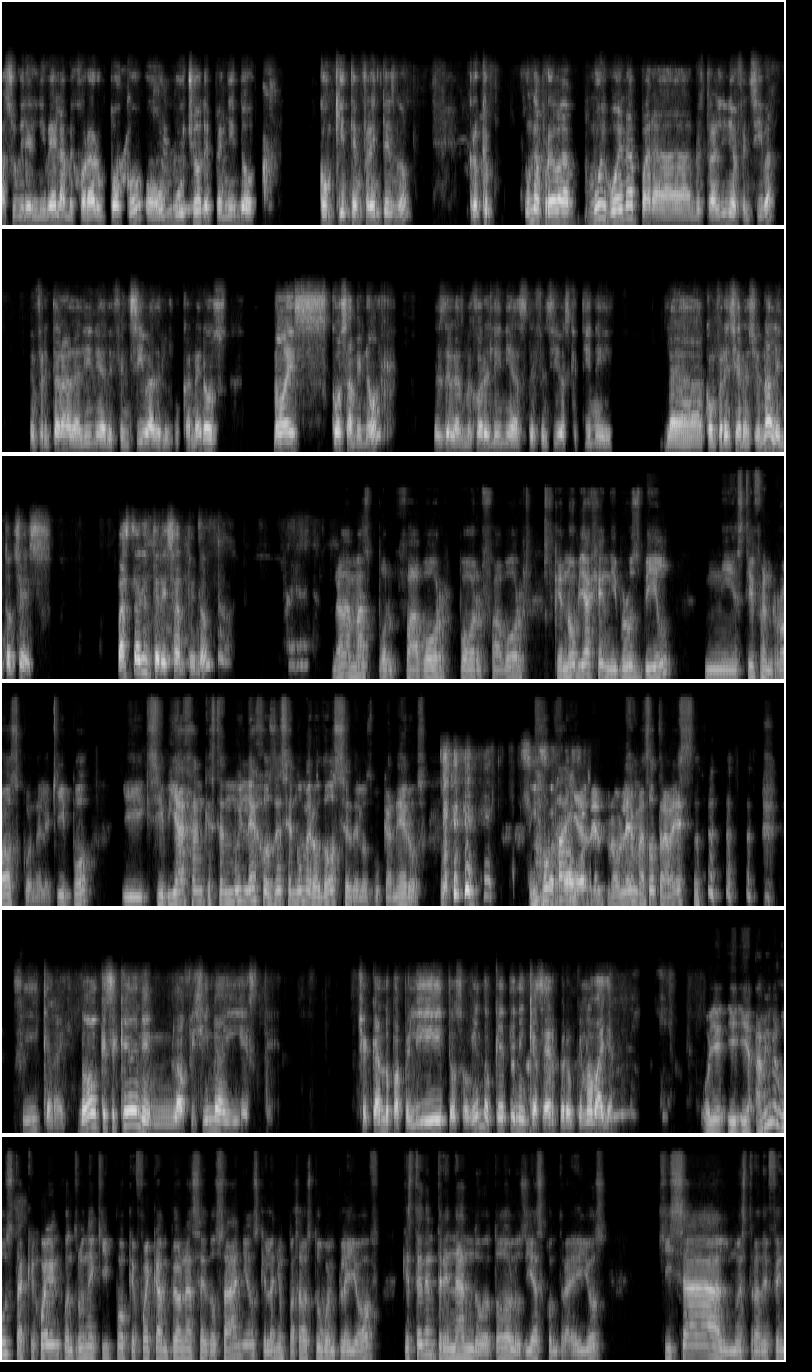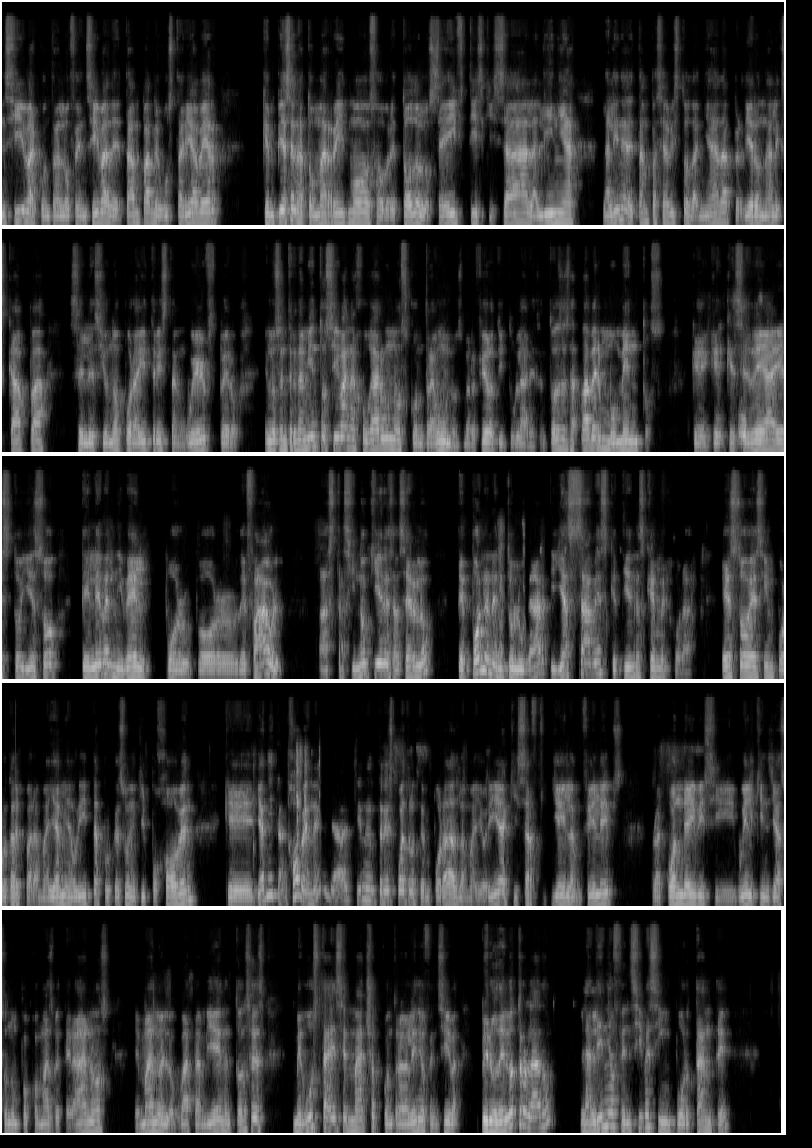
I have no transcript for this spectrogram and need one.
subir el nivel, a mejorar un poco o mucho, dependiendo con quién te enfrentes, ¿no? Creo que una prueba muy buena para nuestra línea ofensiva, enfrentar a la línea defensiva de los Bucaneros no es cosa menor, es de las mejores líneas defensivas que tiene la conferencia nacional, entonces va a estar interesante, ¿no? Nada más, por favor, por favor, que no viajen ni Bruce Bill ni Stephen Ross con el equipo. Y si viajan, que estén muy lejos de ese número 12 de los bucaneros. no vaya a haber problemas otra vez. sí, caray. No, que se queden en la oficina ahí, este, checando papelitos o viendo qué tienen que hacer, pero que no vayan. Oye, y, a mí me gusta que jueguen contra un equipo que fue campeón hace dos años, que el año pasado estuvo en playoff, que estén entrenando todos los días contra ellos. Quizá nuestra defensiva contra la ofensiva de Tampa, me gustaría ver que empiecen a tomar ritmo, sobre todo los safeties, quizá la línea. La línea de Tampa se ha visto dañada, perdieron a Alex Capa, se lesionó por ahí Tristan Wirfs, pero en los entrenamientos iban a jugar unos contra unos, me refiero a titulares. Entonces va a haber momentos que, se vea esto y eso te eleva el nivel por, por default. Hasta si no quieres hacerlo, te ponen en tu lugar y ya sabes que tienes que mejorar. Eso es importante para Miami ahorita porque es un equipo joven que ya ni tan joven, ¿eh? ya tienen tres, cuatro temporadas la mayoría, quizá Jalen Phillips, Raquan Davis y Wilkins ya son un poco más veteranos, Emmanuel Ogba también, entonces me gusta ese matchup contra la línea ofensiva, pero del otro lado, la línea ofensiva es importante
